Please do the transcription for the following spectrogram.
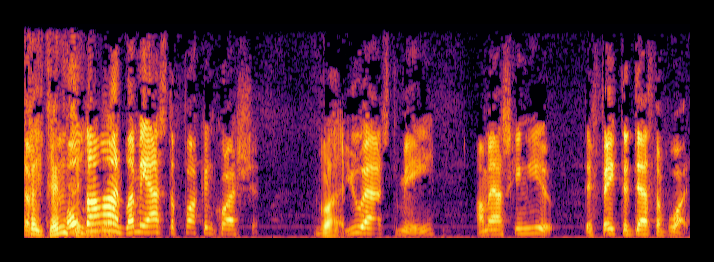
they of. faked anything, hold on. Let me ask the fucking question. go ahead. You asked me. I'm asking you. They faked the death of what?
